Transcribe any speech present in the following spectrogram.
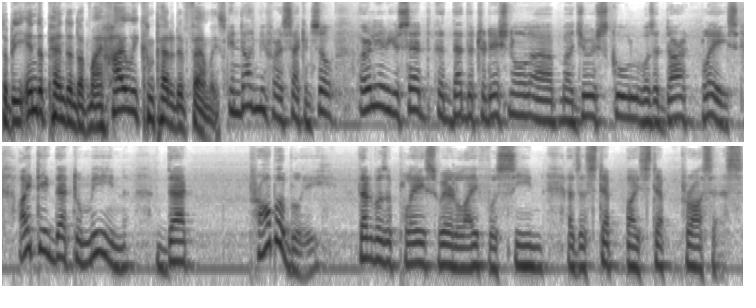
to be independent of my highly competitive families. Indulge me for a second. So earlier you said uh, that the traditional uh, uh, Jewish school was a dark place. I take that to mean that probably that was a place where life was seen as a step by step process,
